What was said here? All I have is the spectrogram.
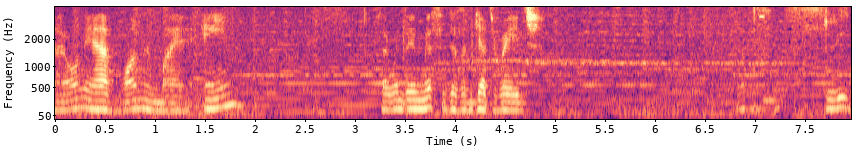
I only have one in my aim. So when they miss, it doesn't get rage. So that's sleek.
